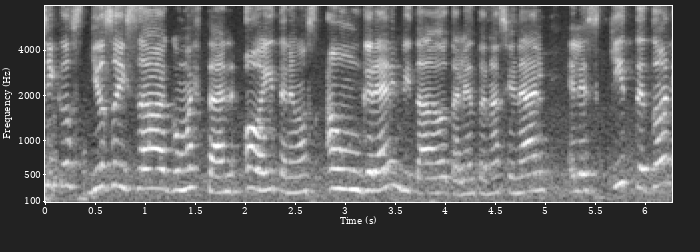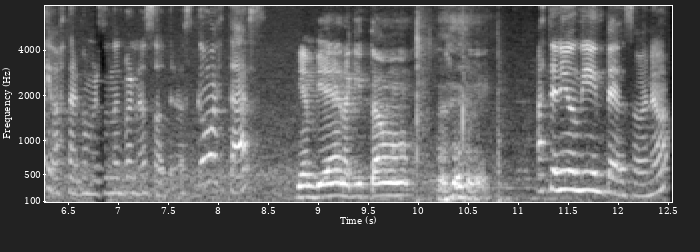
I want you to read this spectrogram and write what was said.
chicos, yo soy Saba, ¿cómo están? Hoy tenemos a un gran invitado, talento nacional, él es Kit Tetón y va a estar conversando con nosotros. ¿Cómo estás? Bien, bien, aquí estamos. Has tenido un día intenso, ¿no?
